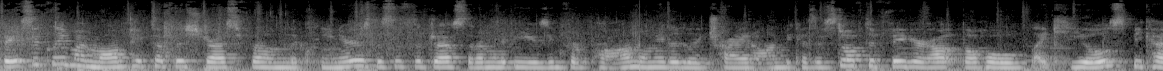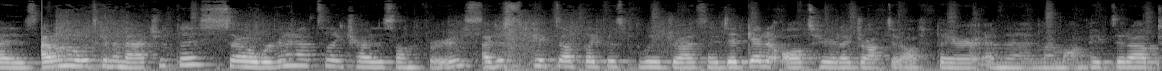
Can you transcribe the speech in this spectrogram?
Basically my mom picked up this dress from the cleaners. This is the dress that I'm going to be using for prom. I Want me to like try it on because I still have to figure out the whole like heels because I don't know what's going to match with this. So we're going to have to like try this on first. I just picked up like this blue dress. I did get it altered. I dropped it off there and then my mom picked it up.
